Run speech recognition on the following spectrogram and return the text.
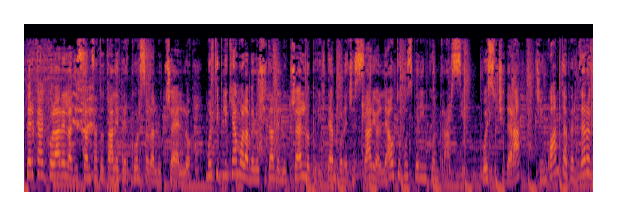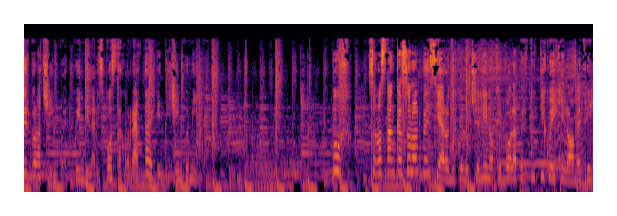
Per calcolare la distanza totale percorsa dall'uccello, moltiplichiamo la velocità dell'uccello per il tempo necessario agli autobus per incontrarsi. Questo ci darà 50 per 0,5, quindi la risposta corretta è 25 miglia. Uff, sono stanca solo al pensiero di quell'uccellino che vola per tutti quei chilometri.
